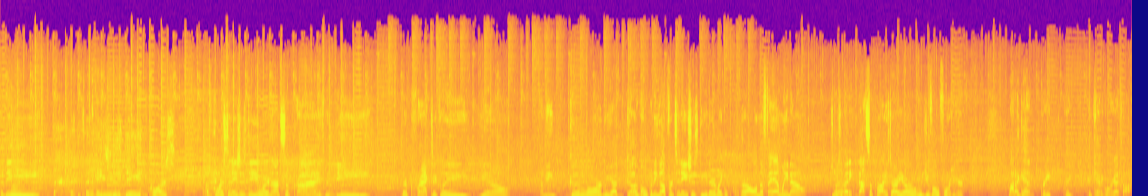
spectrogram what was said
The D. Tenacious D, of course. Of course, Tenacious D. We're not surprised. The D. They're practically, you know, I mean, good lord, we got Doug opening up for Tenacious D. They're like, they're all in the family now. Joseph, any, not surprised, are you? Or who'd you vote for here? Not again. Great, great, great category. I thought.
